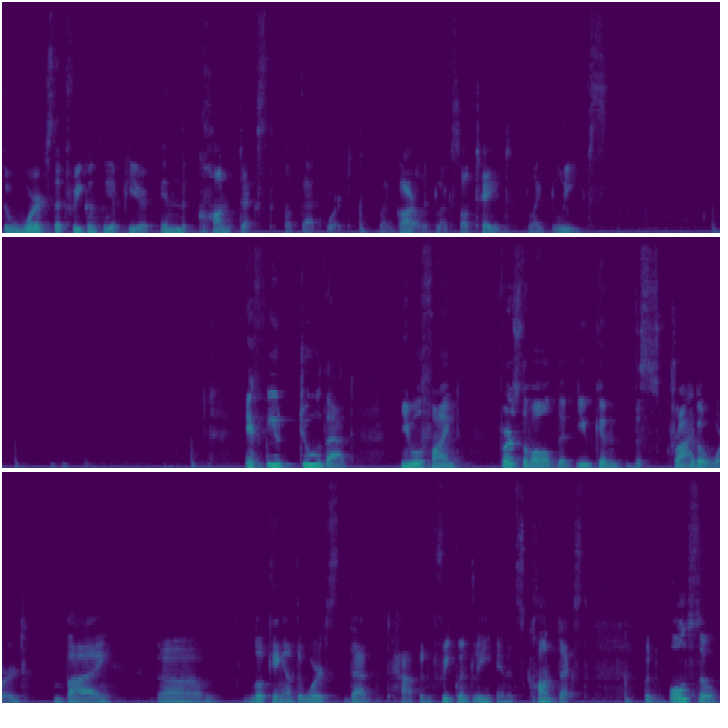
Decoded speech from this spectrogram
the words that frequently appear in the context of that word, like garlic, like sauteed, like leaves. If you do that, you will find, first of all, that you can describe a word by um, looking at the words that happen frequently in its context, but also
